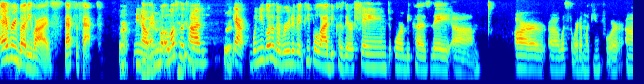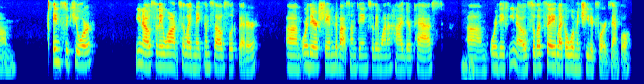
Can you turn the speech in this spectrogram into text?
everybody lies. That's a fact. Right. You know, and mo- most of the time, right. yeah, when you go to the root of it, people lie because they're ashamed or because they um, are uh, what's the word I'm looking for? Um, insecure. You know, so they want to like make themselves look better, um, or they're ashamed about something, so they want to hide their past mm-hmm. um, or they've you know so let's say like a woman cheated for example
